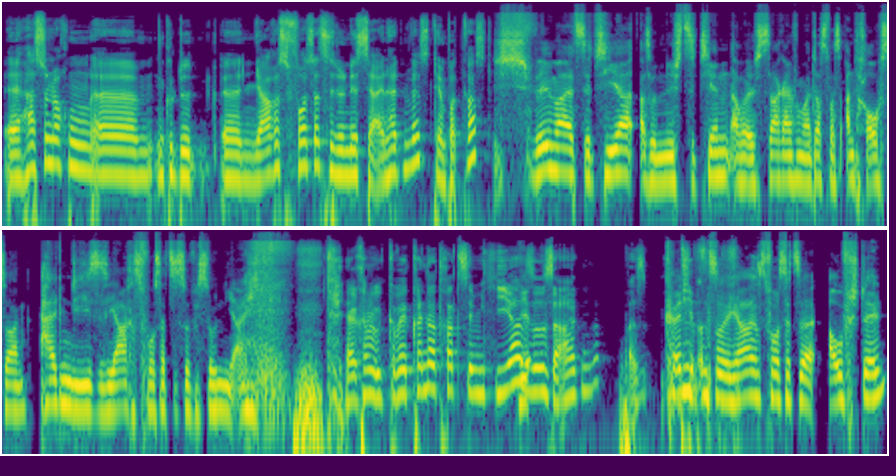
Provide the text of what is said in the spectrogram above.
äh, hast du noch einen, ähm, einen guten äh, einen Jahresvorsatz, den du nächstes Jahr einhalten willst, hier im Podcast? Ich will mal zitieren, also nicht zitieren, aber ich sage einfach mal das, was andere auch sagen. Halten diese Jahresvorsätze sowieso nie ein. Ja, können, wir- wir können da trotzdem hier Ja. so sagen. Was, Können unsere Jahresvorsätze aufstellen,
